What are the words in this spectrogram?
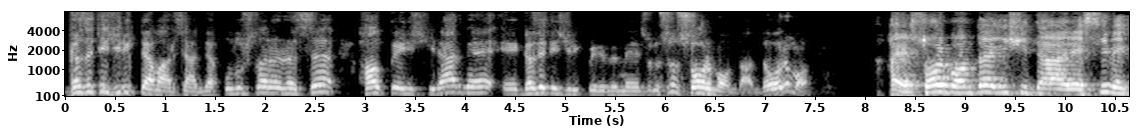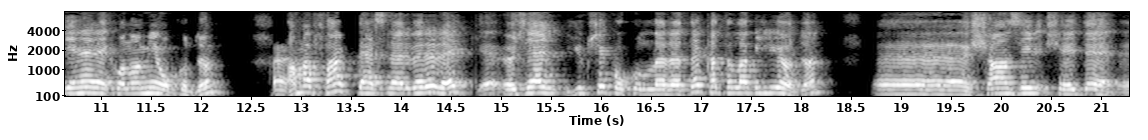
gazetecilik de var sende. Uluslararası halkla ilişkiler ve e, gazetecilik bölümü mezunusun Sorbon'dan. Doğru mu? Hayır, Sorbon'da iş idaresi ve genel ekonomi okudum. Evet. Ama fark dersler vererek e, özel yüksek okullara da katılabiliyordun. Ee, Şanzil şeyde e,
